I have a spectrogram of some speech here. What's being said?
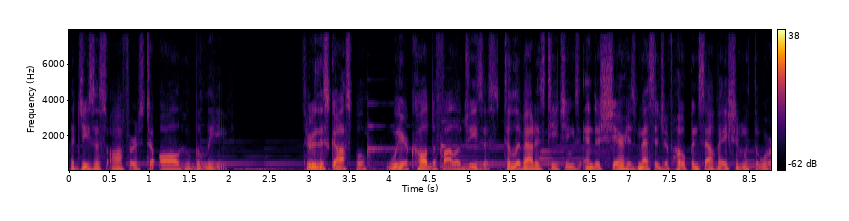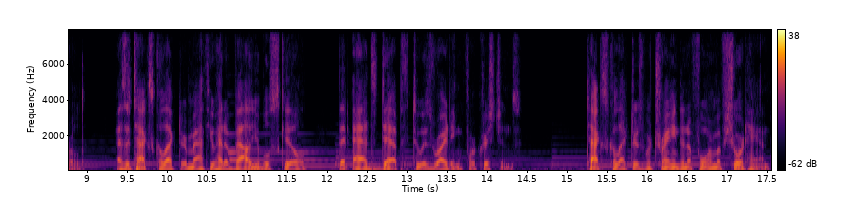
that Jesus offers to all who believe. Through this gospel, we are called to follow Jesus, to live out his teachings, and to share his message of hope and salvation with the world. As a tax collector, Matthew had a valuable skill that adds depth to his writing for Christians. Tax collectors were trained in a form of shorthand,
